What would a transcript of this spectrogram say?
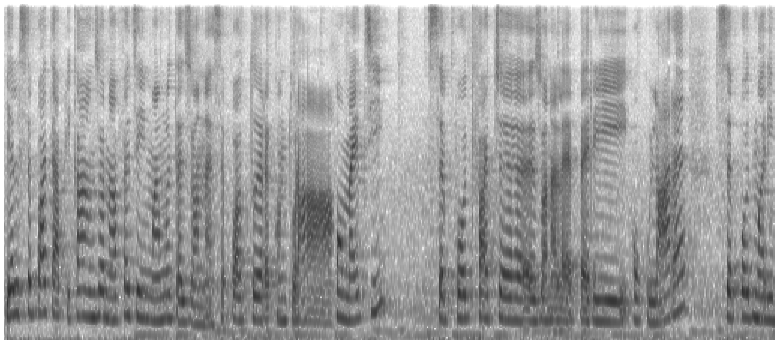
El se poate aplica în zona feței în mai multe zone. Se pot recontura pomeții, se pot face zonele perioculare, se pot mări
